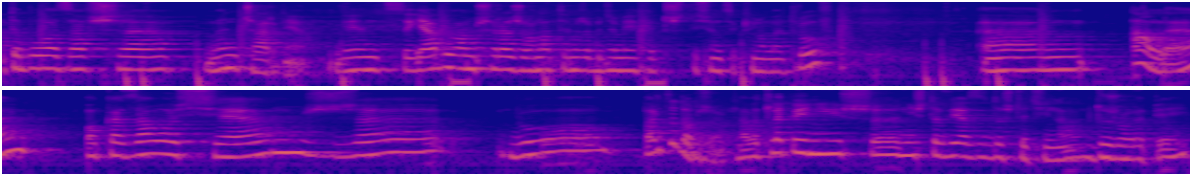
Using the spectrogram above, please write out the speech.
i to była zawsze męczarnia, więc ja byłam przerażona tym, że będziemy jechać 3000 km, ale okazało się, że było bardzo dobrze, nawet lepiej niż, niż te wyjazdy do Szczecina, dużo lepiej.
